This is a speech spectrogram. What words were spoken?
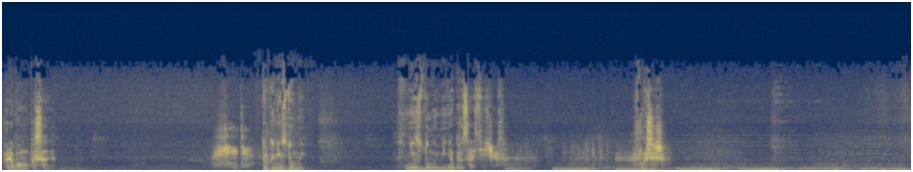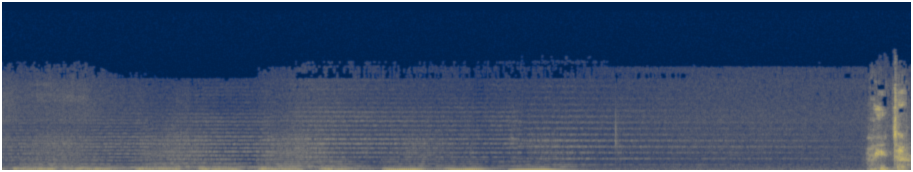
по-любому посадят. Федя. Только не вздумай. Не вздумай меня бросать сейчас. Слышишь? Виктор,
